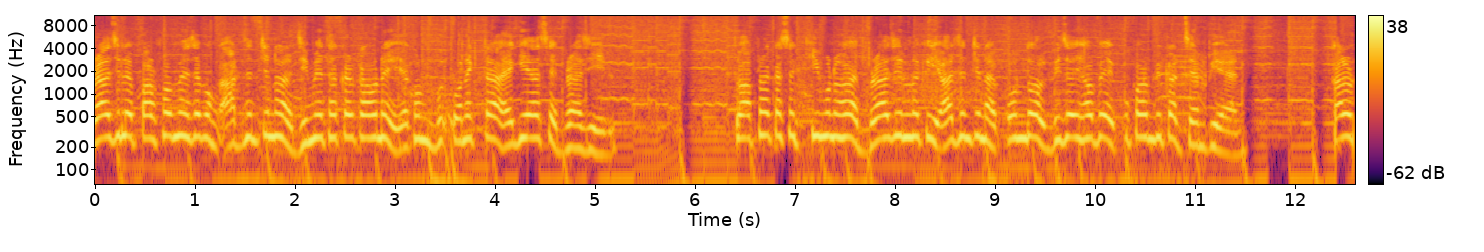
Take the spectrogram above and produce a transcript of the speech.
ব্রাজিলের পারফরমেন্স এবং আর্জেন্টিনার জিমে থাকার কারণে এখন অনেকটা এগিয়ে আছে ব্রাজিল। তো আপনার কাছে কি মনে হয়, ব্রাজিল নাকি আর্জেন্টিনা কোন দল বিজয়ী হবে কোপা আমেরিকার চ্যাম্পিয়ন? কারণ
